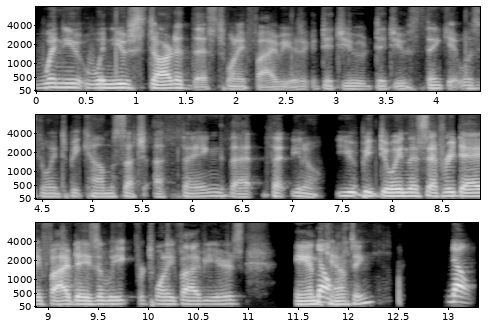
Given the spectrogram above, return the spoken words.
when you when you started this 25 years ago did you did you think it was going to become such a thing that that you know you'd be doing this every day five days a week for 25 years and no. counting? No.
